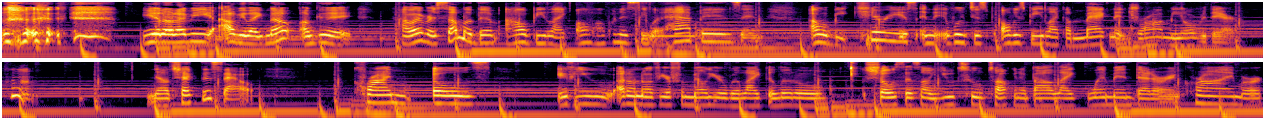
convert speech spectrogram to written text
You know what I mean? I'll be like, nope, I'm good. However, some of them I'll be like, oh, I want to see what happens. And I would be curious. And it would just always be like a magnet drawing me over there. Hmm. Now, check this out crime shows. If you, I don't know if you're familiar with like the little shows that's on YouTube talking about like women that are in crime or,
